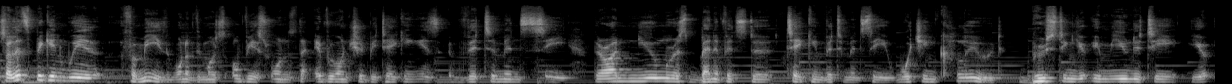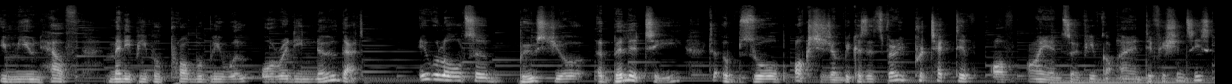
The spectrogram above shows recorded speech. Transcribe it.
So let's begin with, for me, one of the most obvious ones that everyone should be taking is vitamin C. There are numerous benefits to taking vitamin C, which include boosting your immunity, your immune health. Many people probably will already know that. It will also boost your ability to absorb oxygen because it's very protective of iron. So if you've got iron deficiencies,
